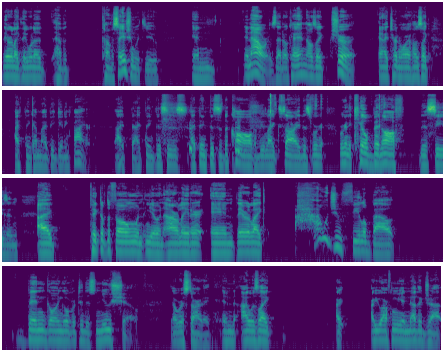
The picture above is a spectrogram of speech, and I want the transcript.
they were like, they want to have a conversation with you in an hour. Is that okay? And I was like, sure. And I turned to my wife. I was like, I think I might be getting fired. I, I think this is I think this is the call to be like, sorry, this we're we're gonna kill Ben off this season. I picked up the phone when, you know an hour later, and they were like, how would you feel about Ben going over to this new show that we're starting? And I was like, are you offering me another job?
